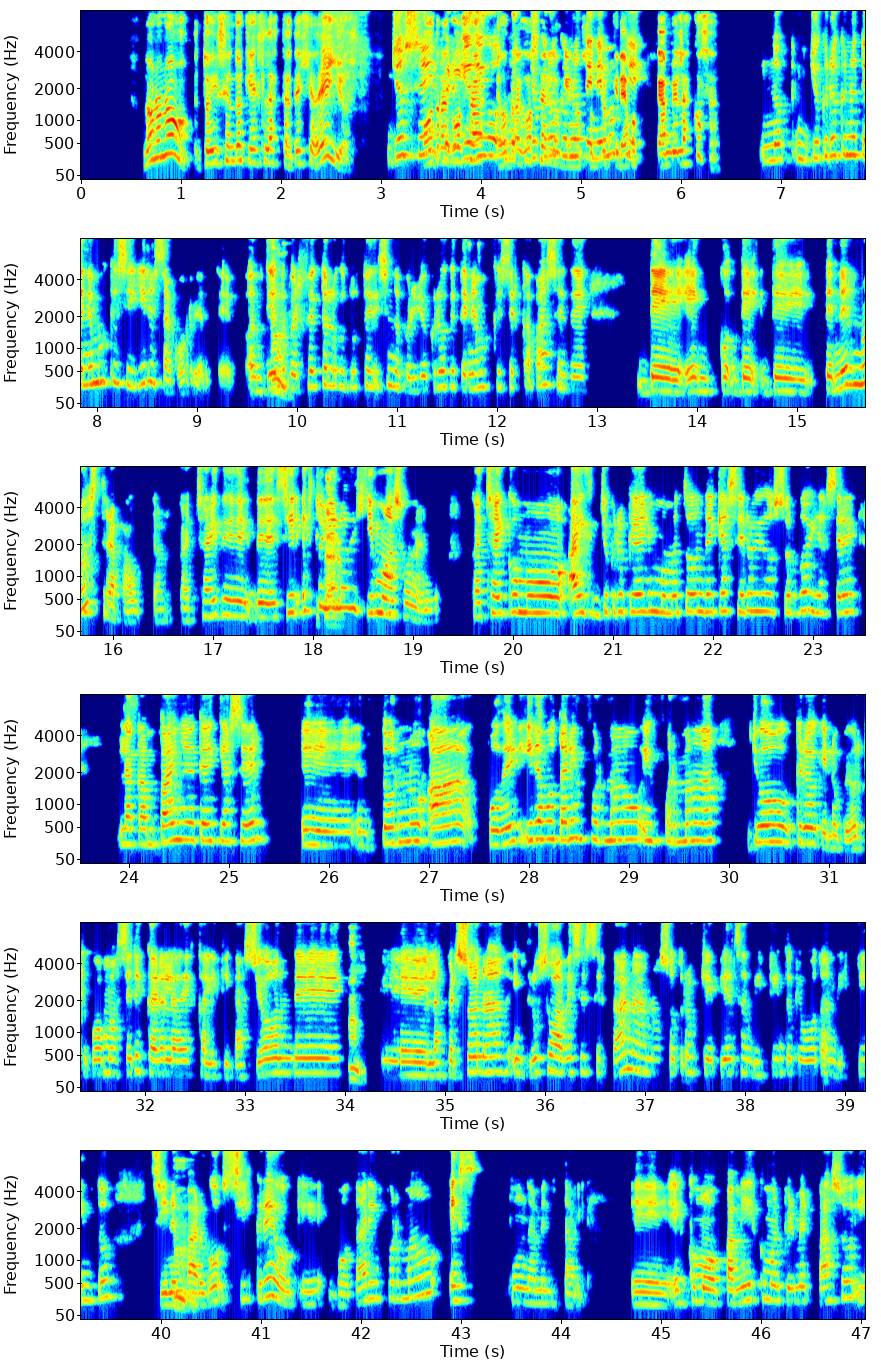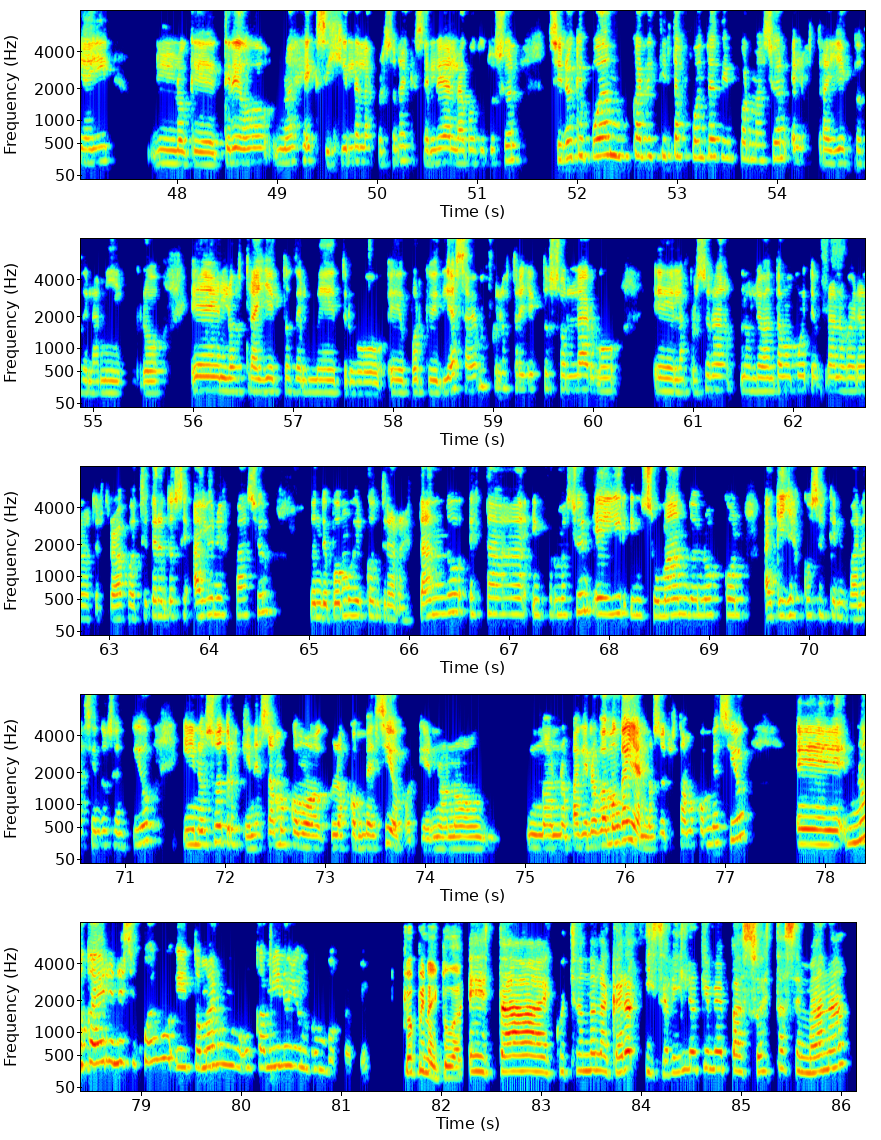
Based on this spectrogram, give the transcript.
No, no, no. Estoy diciendo que es la estrategia de ellos. Yo sé, otra pero cosa, yo digo, otra cosa creo que, no tenemos queremos que, cambien las cosas. No, yo creo que no tenemos que seguir esa corriente. Entiendo mm. perfecto lo que tú estás diciendo, pero yo creo que tenemos que ser capaces de, de, de, tener nuestra pauta, ¿cachai? De, decir, esto ya lo dijimos hace un año, ¿cachai? Como hay, yo creo que hay un momento donde hay que hacer oídos sordos y hacer la campaña que hay que hacer eh, en torno a poder ir a votar informado, informada. Yo creo que lo peor que podemos hacer es caer en la descalificación de mm. eh, las personas, incluso a veces cercanas a nosotros, que piensan distinto, que votan distinto. Sin mm. embargo, sí creo que votar informado es fundamental. Eh, es como, para mí es como el primer paso y ahí lo que creo no es exigirle a las personas que se lean la constitución, sino que puedan buscar distintas fuentes de información en los trayectos de la micro, en los trayectos del metro, eh, porque hoy día sabemos que los trayectos son largos, eh, las personas nos levantamos muy temprano para ir a nuestro trabajo, etcétera. Entonces hay un espacio donde podemos ir contrarrestando esta información e ir insumándonos con aquellas cosas que nos van haciendo sentido y nosotros quienes somos como los convencidos, porque no, no, no, no para que nos vamos a engañar, nosotros estamos convencidos, eh, no caer en ese juego y tomar un, camino y un rumbo propio. ¿Qué opinas tú? Está escuchando la cara y ¿sabéis lo que me pasó esta semana?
